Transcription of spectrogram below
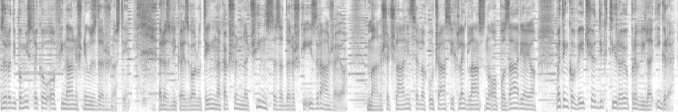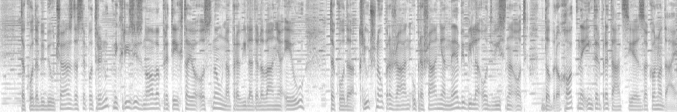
zaradi pomislekov o finančni vzdržnosti. Razlika je zgolj v tem, na kakšen način se zadržki izražajo. Manjše članice lahko včasih le glasno opozarjajo, medtem ko večje diktirajo pravila igre. Tako da bi bil čas, da se po trenutni krizi znova pretehtajo osnovna pravila delovanja EU, tako da ključna vprašanja ne bi bila odvisna od dobrohotne interpretacije zakonodaje.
